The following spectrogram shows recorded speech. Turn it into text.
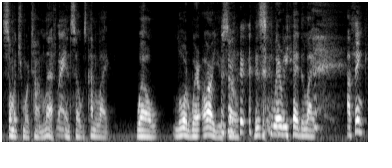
so much more time left. Right. And so it was kind of like, well, Lord, where are you? So this is where we had to like, I think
